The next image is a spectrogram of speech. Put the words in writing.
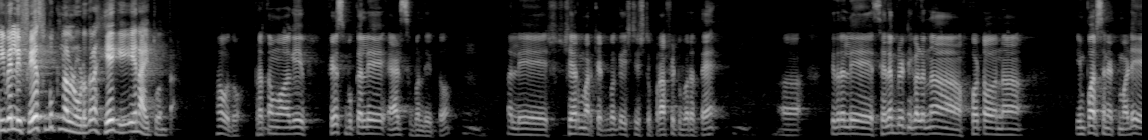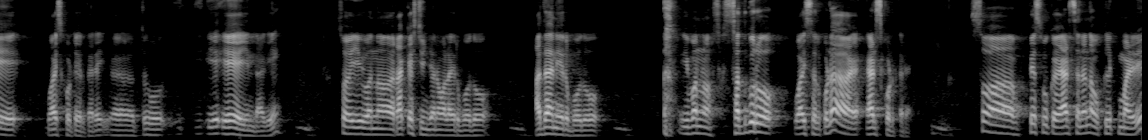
ನೀವೆಲ್ಲಿ ಫೇಸ್ಬುಕ್ನಲ್ಲಿ ನೋಡಿದ್ರೆ ಹೇಗೆ, ಏನಾಯಿತು ಅಂತ. ಹೌದು, ಪ್ರಥಮವಾಗಿ ಫೇಸ್ಬುಕ್ಕಲ್ಲಿ ಆ್ಯಡ್ಸ್ ಬಂದಿತ್ತು. ಅಲ್ಲಿ ಶೇರ್ ಮಾರ್ಕೆಟ್ ಬಗ್ಗೆ ಇಷ್ಟಿಷ್ಟು ಪ್ರಾಫಿಟ್ ಬರುತ್ತೆ. ಇದರಲ್ಲಿ ಸೆಲೆಬ್ರಿಟಿಗಳನ್ನ ಫೋಟೋನ ಇಂಪಾರ್ಸನೇಟ್ ಮಾಡಿ ವಾಯ್ಸ್ ಕೊಟ್ಟಿರ್ತಾರೆ ಎ ಇಂದಾಗಿ. ಸೊ ಇವನ್ ರಾಕೇಶ್ ಜುಂಜನವಾಲ ಇರ್ಬೋದು ಅದಾನಿ ಇರ್ಬೋದು. ಈವನ್ ಸದ್ಗುರು ವಾಯ್ಸಲ್ಲಿ ಕೂಡ ಆ್ಯಡ್ಸ್ ಕೊಡ್ತಾರೆ. ಸೊ ಫೇಸ್ಬುಕ್ ಆ್ಯಡ್ಸನ್ನು ನಾವು ಕ್ಲಿಕ್ ಮಾಡಿ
